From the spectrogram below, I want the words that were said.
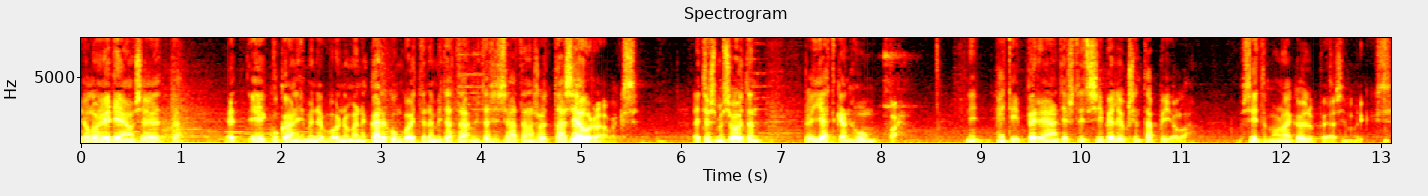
Jolloin idea on se, että et ei kukaan ihminen voinut mennä karkuun koittele, mitä, ta, mitä se saatana soittaa seuraavaksi. Että jos mä soitan jätkän humppa, niin heti perään tietysti Sibeliuksen Tapiola. Siitä mä oon aika ylpeä esimerkiksi.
